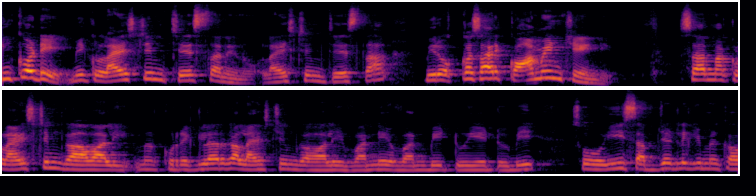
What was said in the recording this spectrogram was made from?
ఇంకోటి మీకు లైవ్ స్ట్రీమ్ చేస్తా నేను లైవ్ స్ట్రీమ్ చేస్తా. మీరు ఒక్కసారి కామెంట్ చేయండి. సార్ మాకు లైవ్ స్ట్రీమ్ కావాలి మాకు రెగ్యులర్గా లైవ్ స్ట్రీమ్ కావాలి one A one B two A two B. So ఈ సబ్జెక్ట్లకి మీకు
